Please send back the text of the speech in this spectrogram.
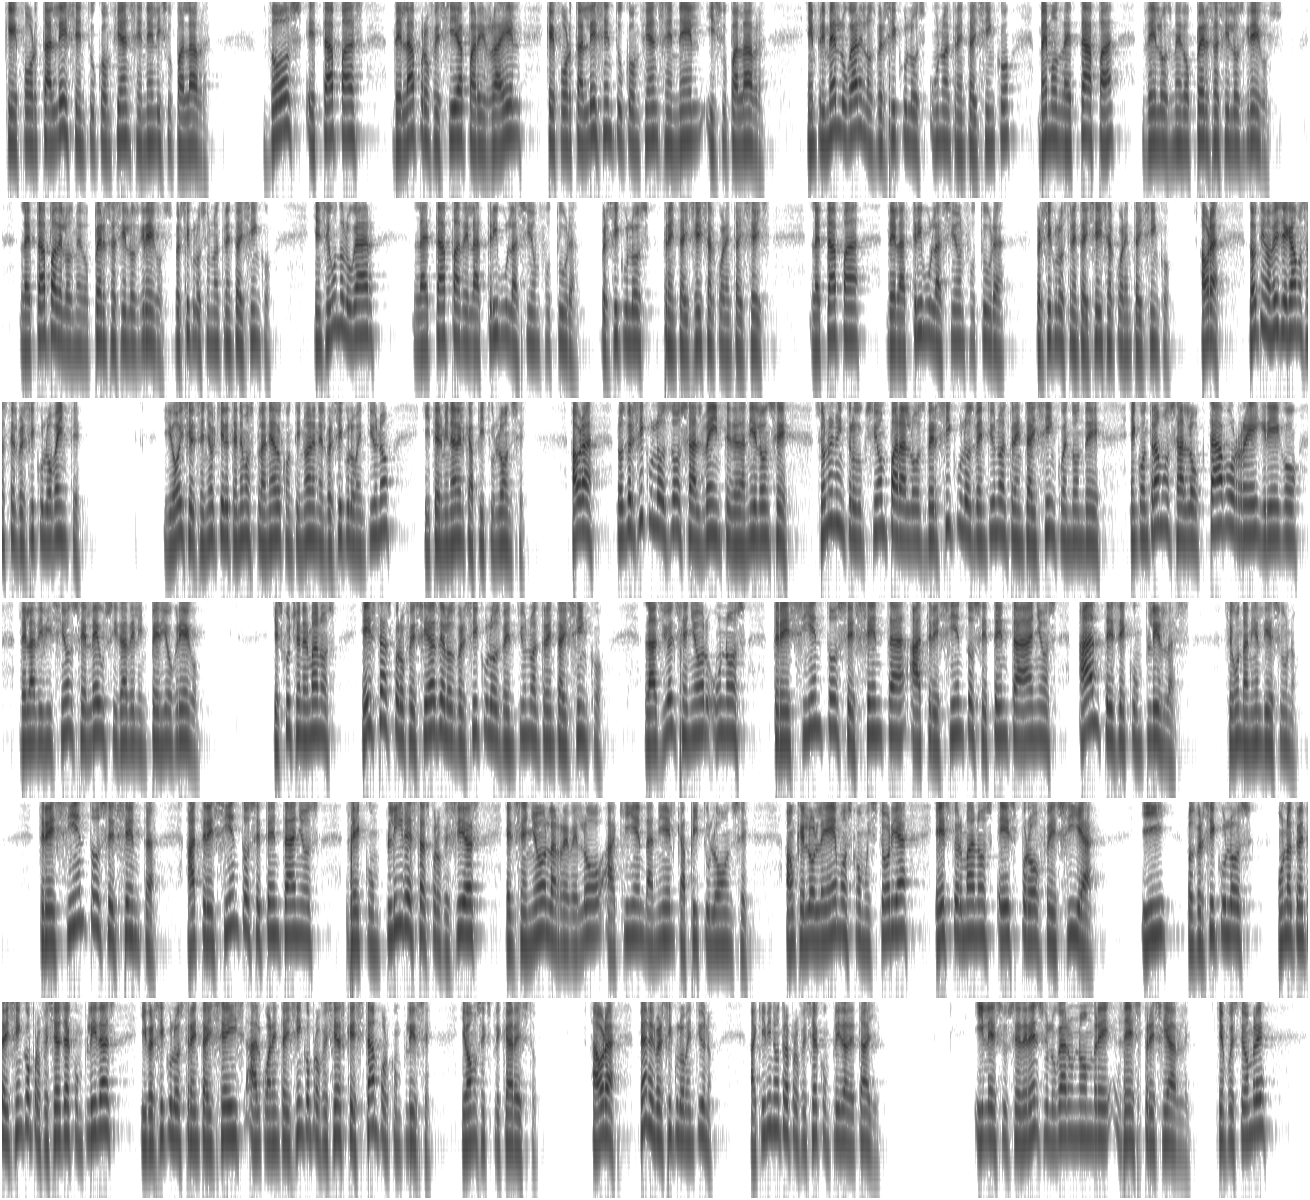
que fortalecen tu confianza en Él y su palabra. Dos etapas de la profecía para Israel que fortalecen tu confianza en Él y su palabra. En primer lugar, en los versículos 1 al 35, vemos la etapa de los medopersas y los griegos. La etapa de los medopersas y los griegos, versículos 1 al 35. Y en segundo lugar, la etapa de la tribulación futura, versículos 36 al 46. La etapa de la tribulación futura, versículos 36 al 45. Ahora, la última vez llegamos hasta el versículo 20. Y hoy, si el Señor quiere, tenemos planeado continuar en el versículo 21 y terminar el capítulo 11. Ahora, los versículos 2 al 20 de Daniel 11 son una introducción para los versículos 21 al 35, en donde encontramos al octavo rey griego de la división seleucida del imperio griego. Y escuchen, hermanos, estas profecías de los versículos 21 al 35 las dio el Señor unos 360 a 370 años antes de cumplirlas, según Daniel 10.1. 360 a 370 años de cumplir estas profecías, el Señor las reveló aquí en Daniel capítulo 11. Aunque lo leemos como historia, esto, hermanos, es profecía. Y los versículos 1 al 35, profecías ya cumplidas, y versículos 36 al 45, profecías que están por cumplirse. Y vamos a explicar esto. Ahora, vean el versículo 21. Aquí viene otra profecía cumplida a detalle. Y le sucederá en su lugar un hombre despreciable. ¿Quién fue este hombre?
